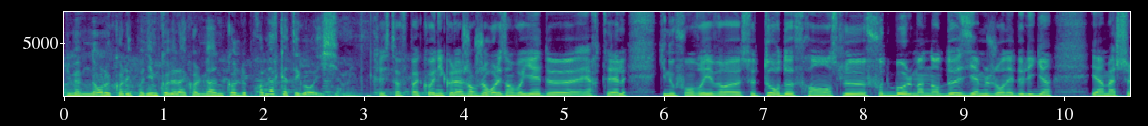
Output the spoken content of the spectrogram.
du même nom, le col éponyme, col de la Colmiane, col de première catégorie. Christophe Paco, Nicolas Georgerot, les envoyés de RTL qui nous font vivre ce Tour de France. Le football maintenant, deuxième journée de Ligue 1 et un match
